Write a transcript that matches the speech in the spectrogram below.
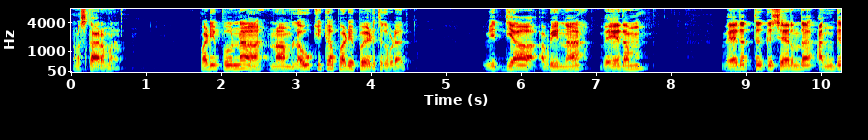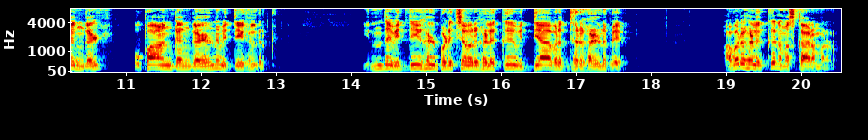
நமஸ்காரம் பண்ணணும். படிப்புன்னா நாம் லௌகிக்க படிப்பை எடுத்துக்கப்படாது வித்யா அப்படின்னா வேதம் வேதத்துக்கு சேர்ந்த அங்கங்கள் உபாங்கங்கள்னு வித்தியைகள் இருக்குது இந்த வித்தியைகள் படித்தவர்களுக்கு வித்யாவர்த்தர்கள்னு பேர். அவர்களுக்கு நமஸ்காரம் பண்ணணும்.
